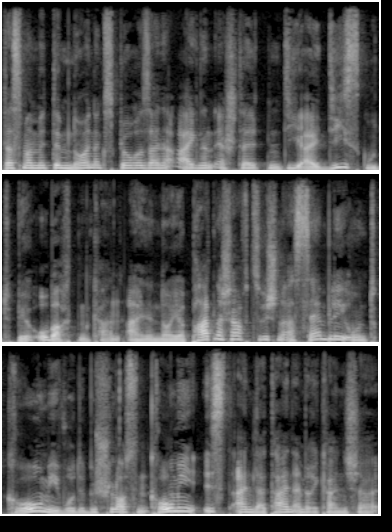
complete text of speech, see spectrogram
dass man mit dem neuen Explorer seine eigenen erstellten DIDs gut beobachten kann. Eine neue Partnerschaft zwischen Assembly und Chromi wurde beschlossen. Chromi ist ein lateinamerikanischer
